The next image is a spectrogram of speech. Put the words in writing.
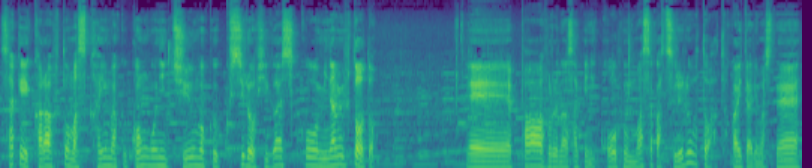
鮭カラフトマス開幕今後に注目釧路東港南ふ頭と、えー、パワフルな鮭に興奮まさか釣れるとはと書いてありますね、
